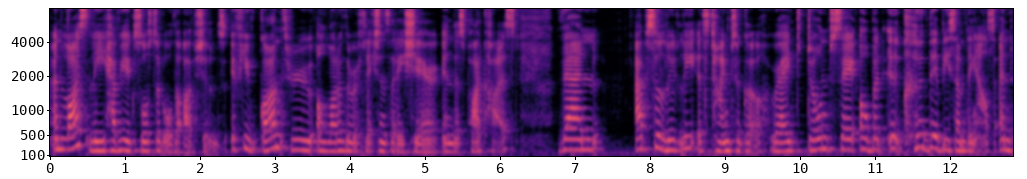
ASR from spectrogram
And lastly, have you exhausted all the options? If you've gone through a lot of the reflections that I share in this podcast, then absolutely it's time to go, right? Don't say, oh, but it, could there be something else? And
